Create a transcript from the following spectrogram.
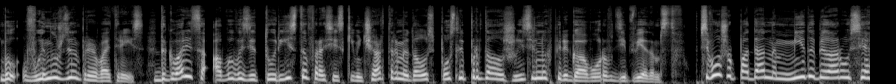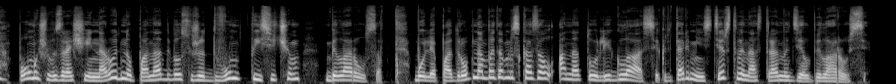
был вынужден прервать рейс. Договориться о вывозе туристов российскими чартерами удалось после продолжительных переговоров дипведомств. Всего же, по данным МИДа Беларуси, помощь в возвращении на родину понадобилась уже двум тысячам белорусов. Более подробно об этом рассказал Анатолий Глаз, секретарь Министерства иностранных дел Беларуси.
